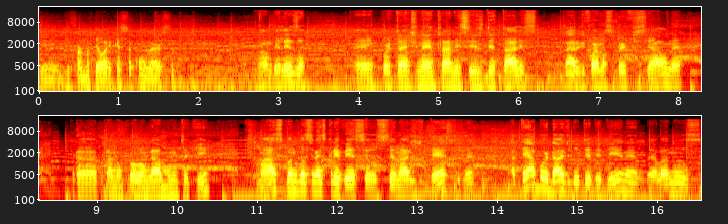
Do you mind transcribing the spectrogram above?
de, de, forma teórica essa conversa. Não, beleza. É importante né, entrar nesses detalhes claro, de forma superficial, né? Para não prolongar muito aqui. Mas quando você vai escrever seus cenários de teste, né? Até a abordagem do TDD, né? Ela nos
